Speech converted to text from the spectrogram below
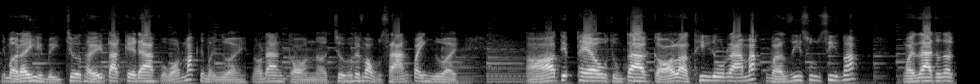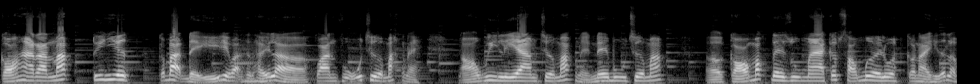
Nhưng mà ở đây thì mình chưa thấy Takeda của Bon Max thì mọi người Nó đang còn chưa có cái vòng sáng quanh người đó, tiếp theo chúng ta có là Thidora Max và Jisunshin Max Ngoài ra chúng ta có Haran Max Tuy nhiên các bạn để ý thì bạn sẽ thấy là Quan Vũ chưa mắc này. Đó, William chưa mắc này, Nebu chưa mắc. Ờ, Có Moctezuma cấp 60 luôn. Con này thì rất là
